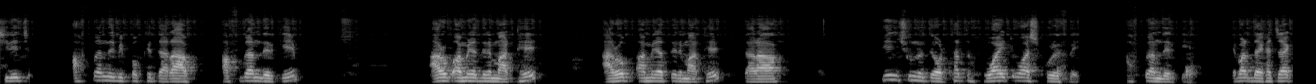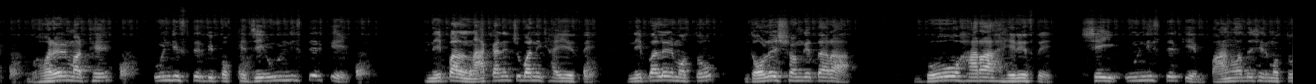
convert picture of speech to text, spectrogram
সিরিজ আফগানদের বিপক্ষে তারা আফগানদেরকে আরব আমিরাতের মাঠে, আরব আমিরাতের মাঠে তারা তিন শূন্যতে অর্থাৎ হোয়াইট ওয়াশ করেছে আফগানদেরকে। এবার দেখা যাক ঘরের মাঠে উইন্ডিজদের বিপক্ষে, যে উইন্ডিজদেরকে নেপাল নাকানি চুবানি খাইয়েছে, নেপালের মতো দলের সঙ্গে তারা গোহারা হেরেছে, সেই উইন্ডিজদেরকে বাংলাদেশের মতো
